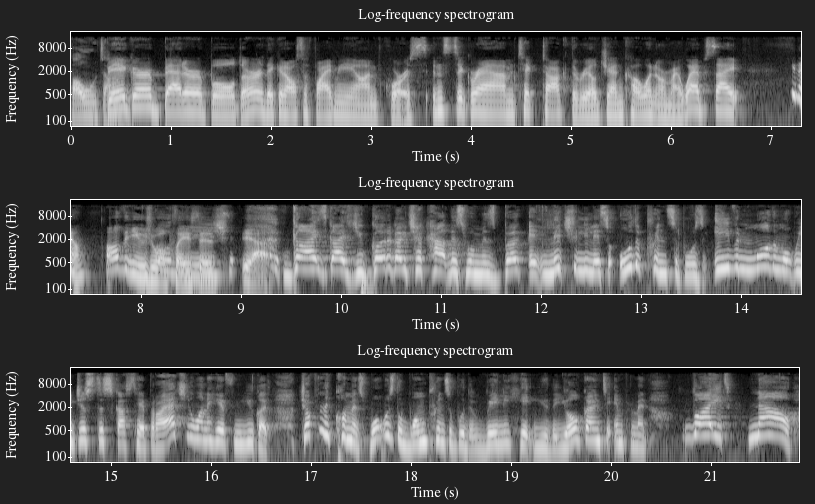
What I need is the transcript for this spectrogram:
bolder. Bigger, better, bolder. They can also find me on, of course, Instagram, TikTok, The Real Jen Cohen, or my website. You know, all the usual All places. usual. Yeah. Guys, guys, you've got to go check out this woman's book. It literally lists all the principles, even more than what we just discussed here. But I actually want to hear from you guys. Drop in the comments what was the one principle that really hit you that you're going to implement right now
